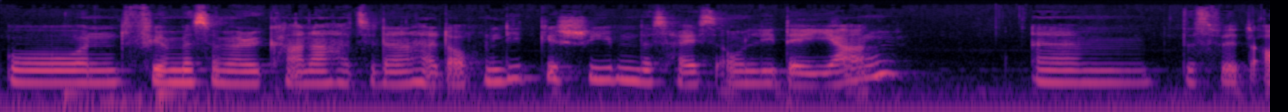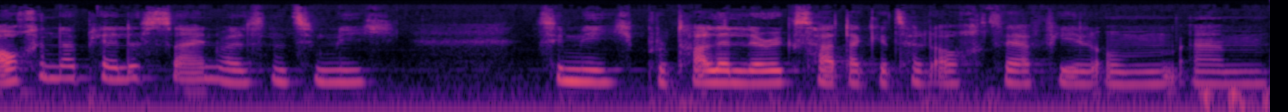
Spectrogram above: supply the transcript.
Und für Miss Americana hat sie dann halt auch ein Lied geschrieben, das heißt Only the Young. Ähm, das wird auch in der Playlist sein, weil es eine ziemlich, ziemlich brutale Lyrics hat. Da geht es halt auch sehr viel um ähm,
